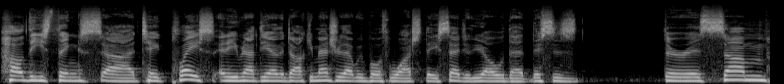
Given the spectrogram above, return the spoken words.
how these things uh, take place. And even at the end of the documentary that we both watched, they said, you know, that this is there is some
